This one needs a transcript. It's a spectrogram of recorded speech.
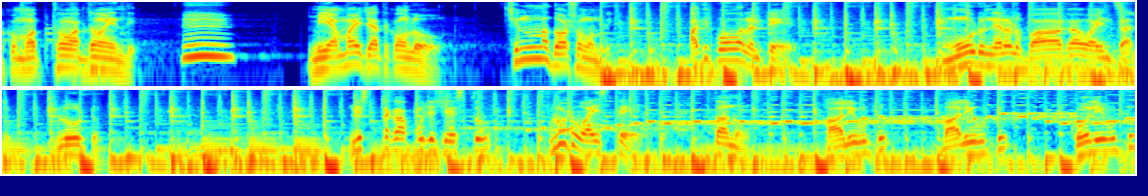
నాకు మొత్తం అర్థమైంది. మీ అమ్మాయి జాతకంలో చిన్న దోషం ఉంది. అది పోవాలంటే మూడు నెలలు బాగా వాయించాలి. ఫ్లూటు. నిష్టగా పూజ చేస్తూ ఫ్లూటు వాయిస్తే తను Hollywood Bollywood Kollywood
